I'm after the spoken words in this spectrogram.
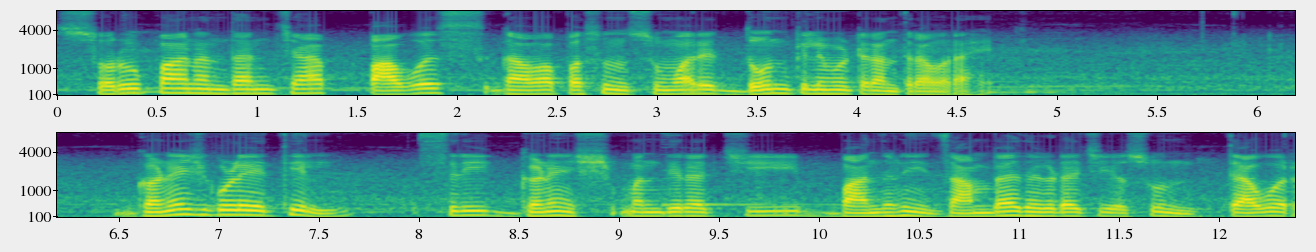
स्वरूपानंदांच्या पावस गावापासून सुमारे दोन किलोमीटर अंतरावर आहे. गणेश गुळे येथील श्री गणेश मंदिराची बांधणी जांभ्या दगडाची असून त्यावर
